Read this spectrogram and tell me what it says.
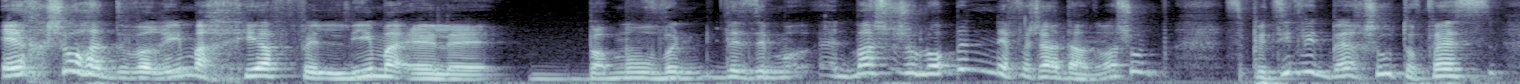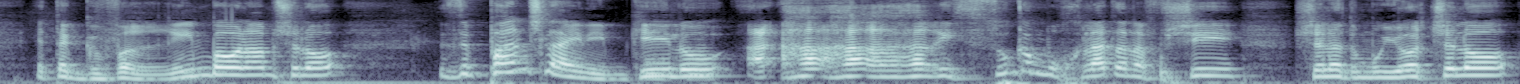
איכשהו הדברים הכי אפלים האלה, במובן, וזה משהו שהוא לא בנפש האדם, זה משהו ספציפית באיך שהוא תופס את הגברים בעולם שלו, זה פאנצ' ליינים, כאילו, הריסוק המוחלט הנפשי של הדמויות שלו,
